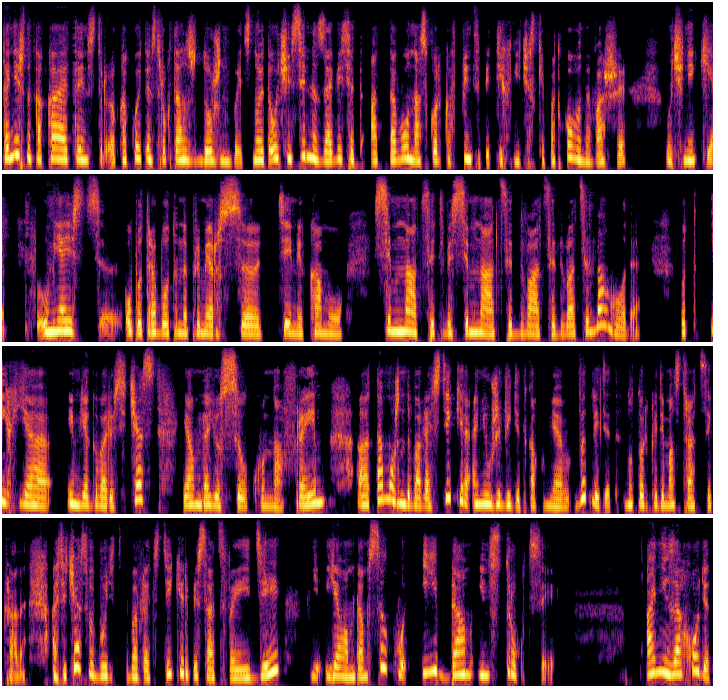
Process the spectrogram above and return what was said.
Конечно, инстру... какой-то инструктаж должен быть, но это очень сильно зависит от того, насколько, в принципе, технически подкованы ваши ученики. У меня есть э, опыт работы, например, с теми, кому 17, 18, 20, 22 года. Вот их я, им я говорю сейчас, я вам даю ссылку на фрейм, а, там можно добавлять стикеры, они уже видят, как у меня выглядит, но только демонстрация экрана. А сейчас вы будете добавлять стикеры, писать свои идеи, я вам дам ссылку и дам инструкции. Они заходят,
